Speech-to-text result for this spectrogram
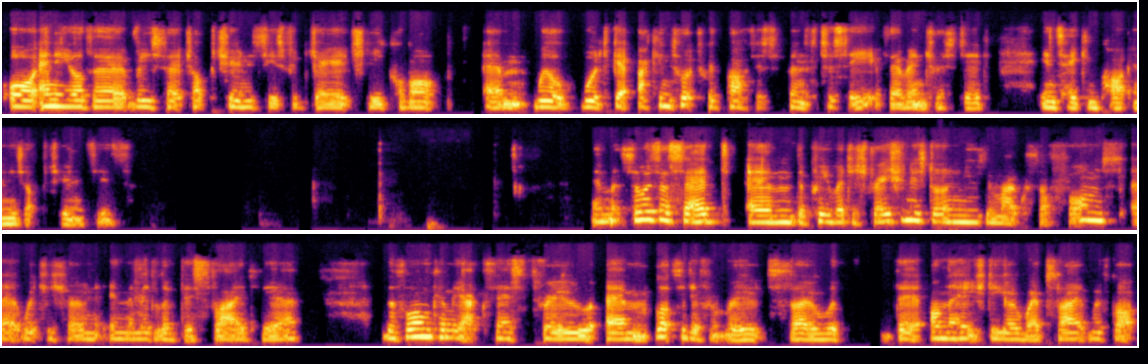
or any other research opportunities for JHD come up, um, we'll would get back in touch with participants to see if they're interested in taking part in these opportunities. Um, so as I said, um, the pre-registration is done using Microsoft Forms, uh, which is shown in the middle of this slide here. The form can be accessed through um, lots of different routes. So the, on the HDYO website, we've got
